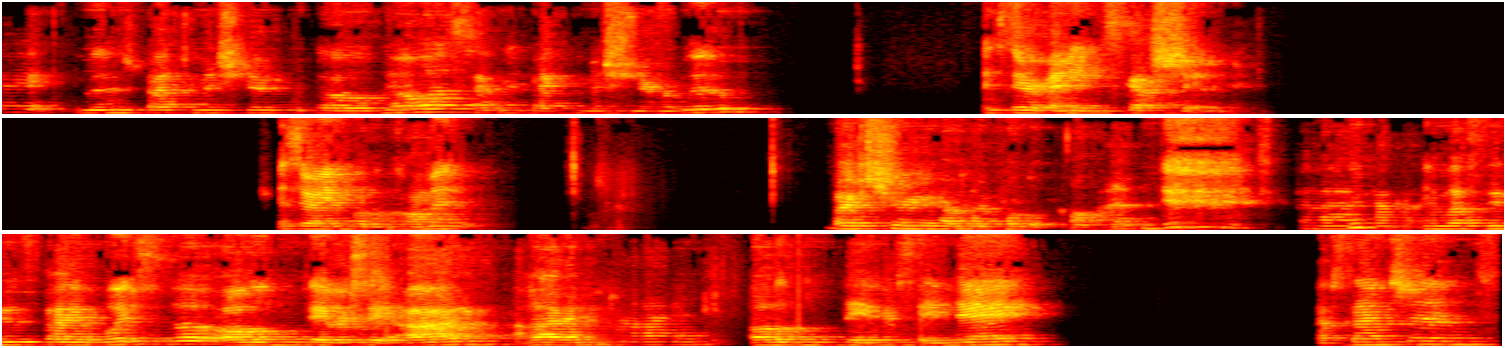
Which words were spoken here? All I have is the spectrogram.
Okay, moved by Commissioner Kubo Noah, seconded by Commissioner Wu. Is there any discussion? Is there any public comment? Vice Chair, you have no public comment. Uh, Unless it is by a voice vote, all those in favor say aye. Aye. All those in favor say nay. Abstentions,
